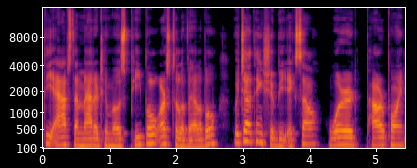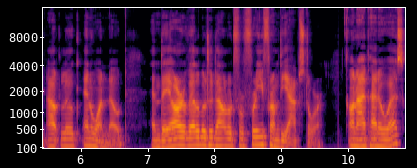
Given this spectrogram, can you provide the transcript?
the apps that matter to most people are still available, which I think should be Excel, Word, PowerPoint, Outlook, and OneNote, and they are available to download for free from the App Store. On iPad OS,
